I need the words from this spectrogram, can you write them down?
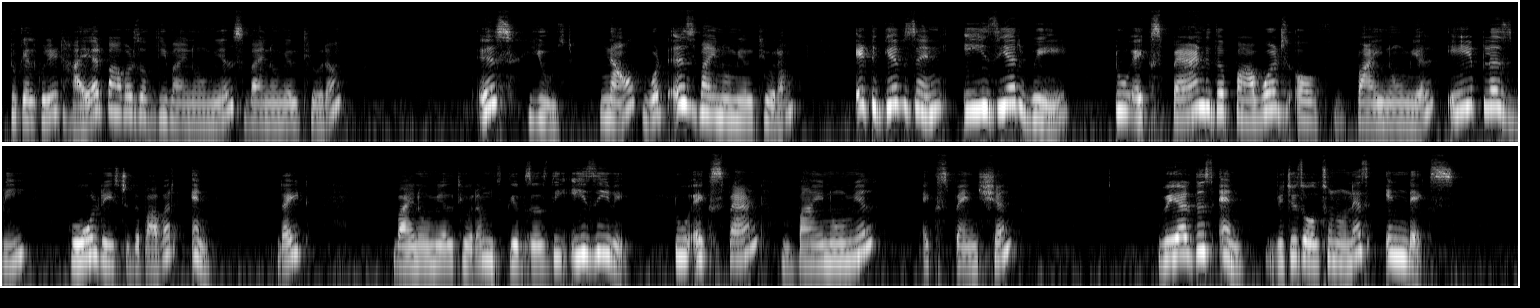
to calculate higher powers of the binomials binomial theorem is used now what is binomial theorem it gives an easier way to expand the powers of binomial a plus b whole raised to the power n. Right? Binomial theorem gives us the easy way to expand binomial expansion where this n which is also known as index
